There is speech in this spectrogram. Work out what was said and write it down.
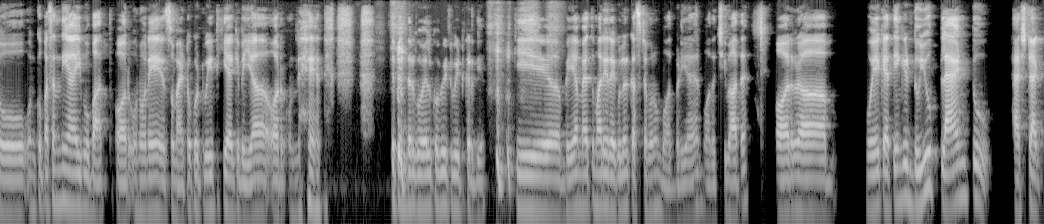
तो उनको पसंद नहीं आई वो बात और उन्होंने जोमैटो को ट्वीट किया कि भैया और उनने दीपेंद्र गोयल को भी ट्वीट कर दिया कि भैया मैं तुम्हारी रेगुलर कस्टमर हूँ बहुत बढ़िया है बहुत अच्छी बात है। और वो ये कहती है कि do you plan to hashtag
